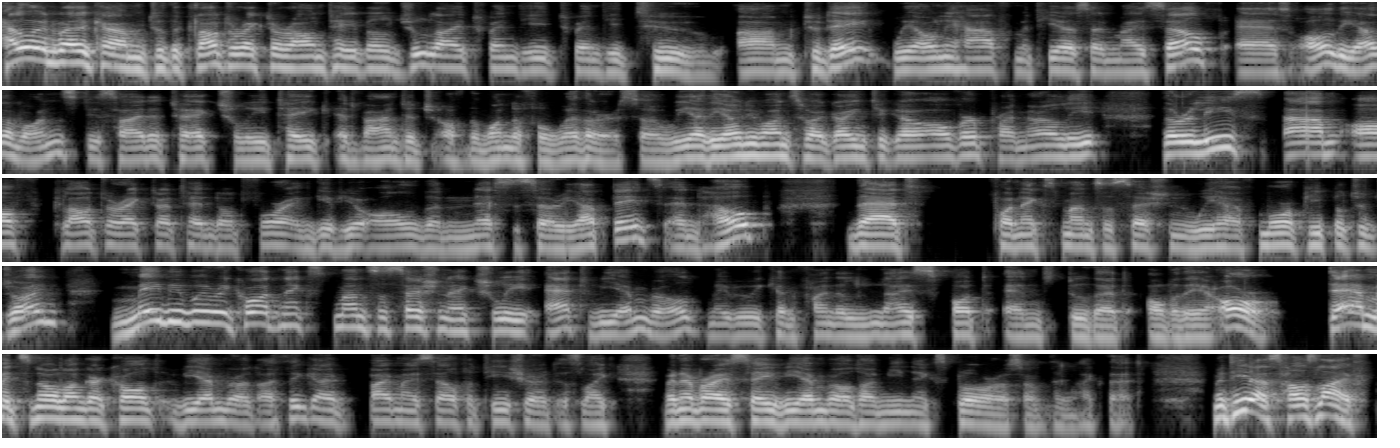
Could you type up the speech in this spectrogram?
Hello and welcome to the Cloud Director Roundtable, July 2022. Um, today, we only have Matthias and myself, as all the other ones decided to actually take advantage of the wonderful weather. So, we are the only ones who are going to go over primarily the release um, of Cloud Director 10.4 and give you all the necessary updates and hope that for next month's session, we have more people to join. Maybe we record next month's session actually at VMworld. Maybe we can find a nice spot and do that over there. Oh, damn, it's no longer called VMworld. I think I buy myself a t-shirt. It's like whenever I say VMworld, I mean Explore or something like that. Matthias, how's life?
